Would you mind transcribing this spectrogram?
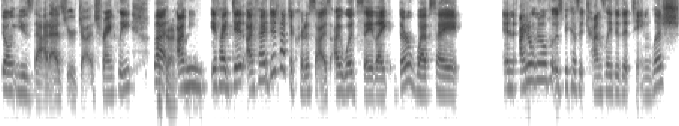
don't use that as your judge frankly but okay. I mean if I did if I did have to criticize I would say like their website and I don't know if it was because it translated it to English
